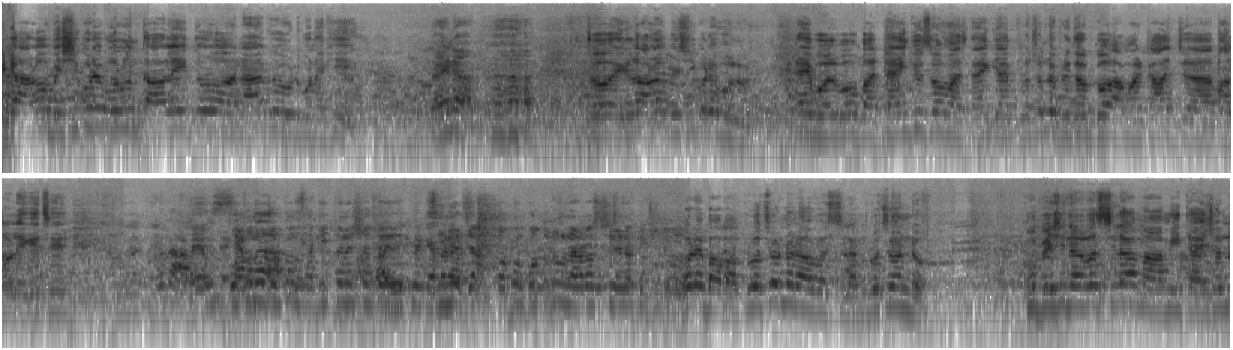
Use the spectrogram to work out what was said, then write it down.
এটা আরও বেশি করে বলুন নায়ক হয়ে উঠবো নাকি? তাই না? তো এগুলো আরও বেশি করে বলুন এটাই বলব। But thank you so much thank you আমি প্রচণ্ড কৃতজ্ঞ আমার কাজ ভালো লেগেছে? ওরে বাবা প্রচণ্ড নার্ভাস ছিলাম প্রচণ্ড খুব বেশি নার্ভাস ছিলাম আমি তাই জন্য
